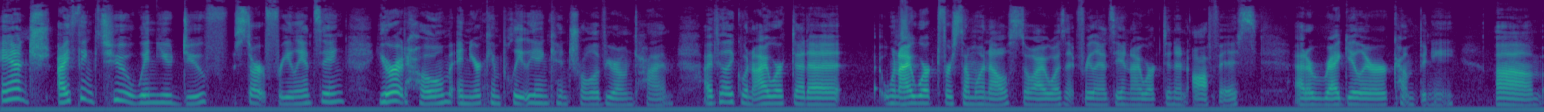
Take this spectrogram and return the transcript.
And I think too, when you do f- start freelancing, you're at home and you're completely in control of your own time. I feel like when I worked at a, when I worked for someone else, so I wasn't freelancing and I worked in an office at a regular company, um,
